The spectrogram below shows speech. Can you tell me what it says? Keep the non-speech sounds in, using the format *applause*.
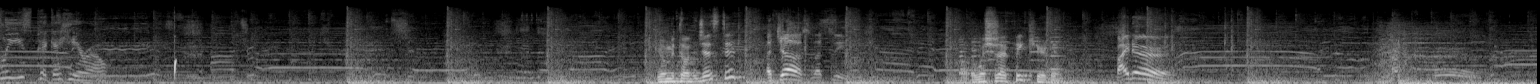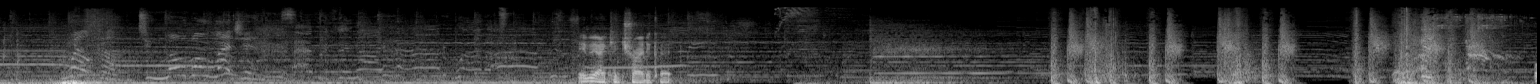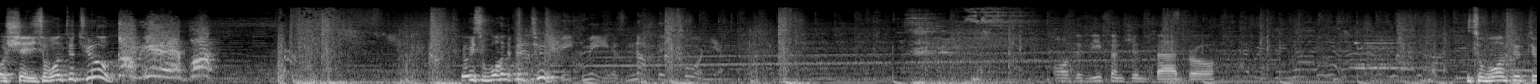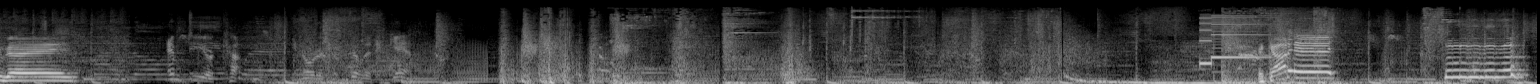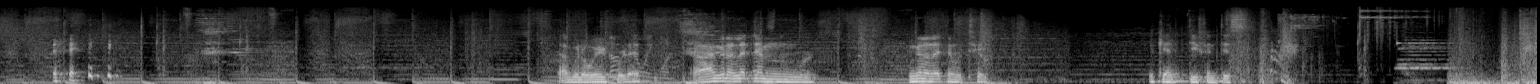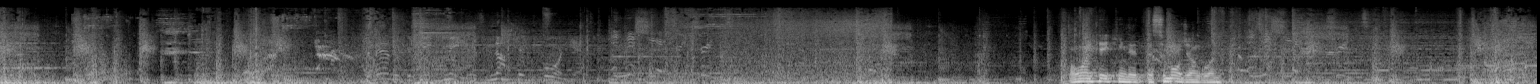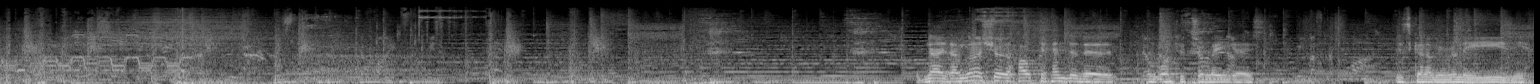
Please pick a hero. You want me to adjust it? Adjust, let's see. Or what should I pick here then? Fighter! Welcome to Mobile Legends! Maybe I can try to cut. Oh shit, it's one to two! Come here, boy! Oh, it's one to two! beat me has not been born yet. Oh, this defense is bad, bro. It's a one to two, guys! Empty your cup in order to fill it again. I got it! I'm gonna wait for that. I'm gonna let them. I'm gonna let them rotate. We can't defend this. I want taking the, the small jungle one. Guys, I'm gonna show you how to handle the, the one two lane, guys. It's gonna be really easy.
